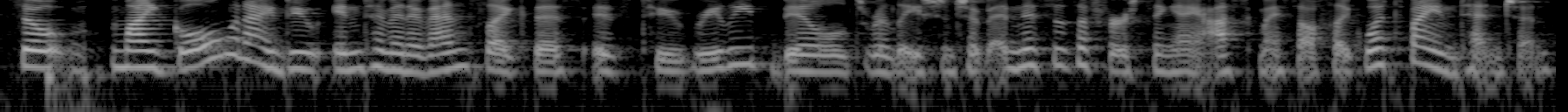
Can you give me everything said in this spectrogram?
So my goal when I do intimate events like this is to really build relationship. And this is the first thing I ask myself, like, what's my intention?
